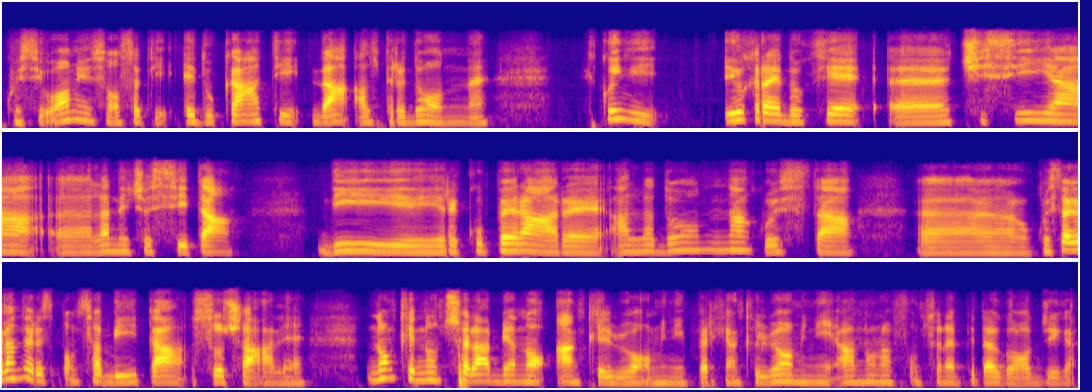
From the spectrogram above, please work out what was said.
Questi uomini sono stati educati da altre donne. E quindi io credo che eh, ci sia eh, la necessità di recuperare alla donna questa eh, questa grande responsabilità sociale, non che non ce l'abbiano anche gli uomini, perché anche gli uomini hanno una funzione pedagogica,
